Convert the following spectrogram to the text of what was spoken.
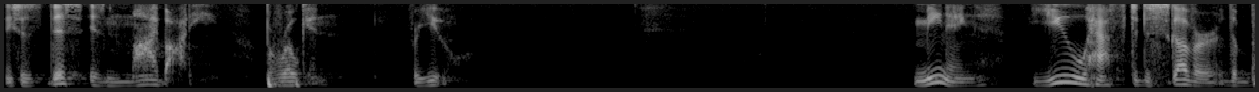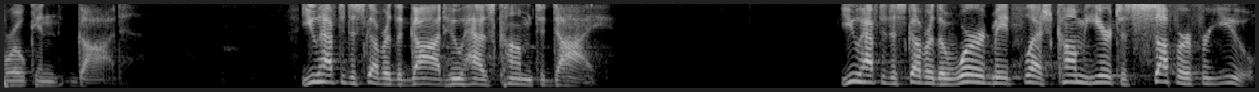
he says, This is my body broken for you. Meaning, you have to discover the broken God. You have to discover the God who has come to die. You have to discover the Word made flesh, come here to suffer for you.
